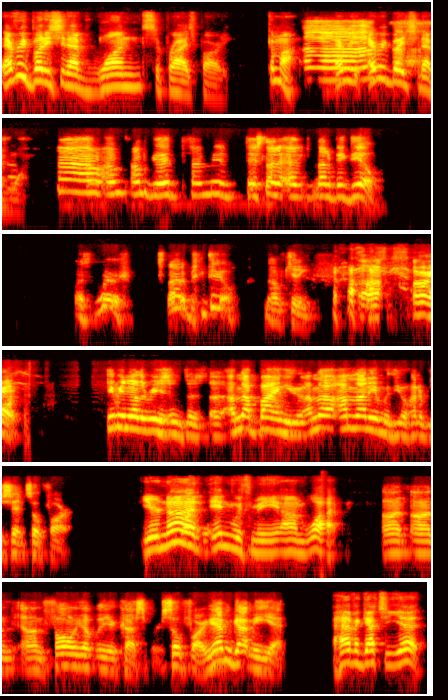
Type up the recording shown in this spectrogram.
everybody should have one surprise party. Come on, uh, Every, everybody should have one. Uh, I'm, I'm good. I mean, it's not a, not a big deal. It's not a big deal. No, I'm kidding. Uh, all right. Give me another reason to. Uh, I'm not buying you. I'm not. I'm not in with you 100 percent so far. You're not in with me on what? On on on following up with your customers so far. You haven't got me yet. I haven't got you yet.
